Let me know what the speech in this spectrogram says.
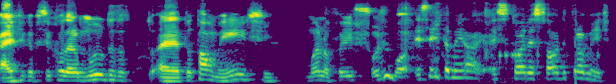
aí fica psicodélico, muda é, totalmente. Mano, foi show de bola. Esse aí também, a história é só literalmente.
